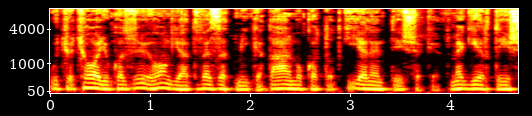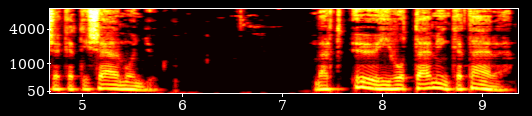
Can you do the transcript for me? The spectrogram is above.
Úgyhogy halljuk az ő hangját, vezet minket, álmokat ad, kijelentéseket, megértéseket is elmondjuk. Mert ő hívott el minket erre,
